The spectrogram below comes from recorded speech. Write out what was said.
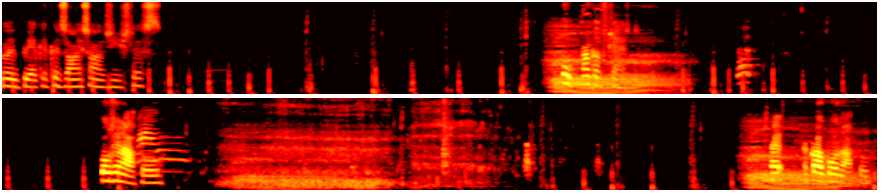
Let me break it because I sounds useless. Oh, Minecart chest. Golden apple. I, I got a golden apple. Yeah,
